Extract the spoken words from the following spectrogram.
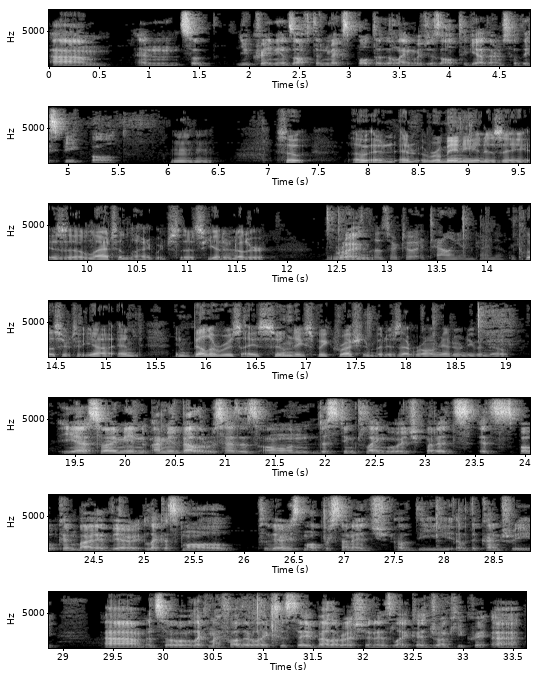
Um, and so Ukrainians often mix both of the languages all together, and so they speak both. Mm-hmm. So, uh, and and Romanian is a is a Latin language, so that's yet another right closer to Italian, kind of closer to yeah. And in Belarus, I assume they speak Russian, but is that wrong? I don't even know. Yeah, so I mean, I mean, Belarus has its own distinct language, but it's it's spoken by a very like a small, very small percentage of the of the country. Um, and so, like my father likes to say, Belarusian is like a drunk Ukra- uh,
